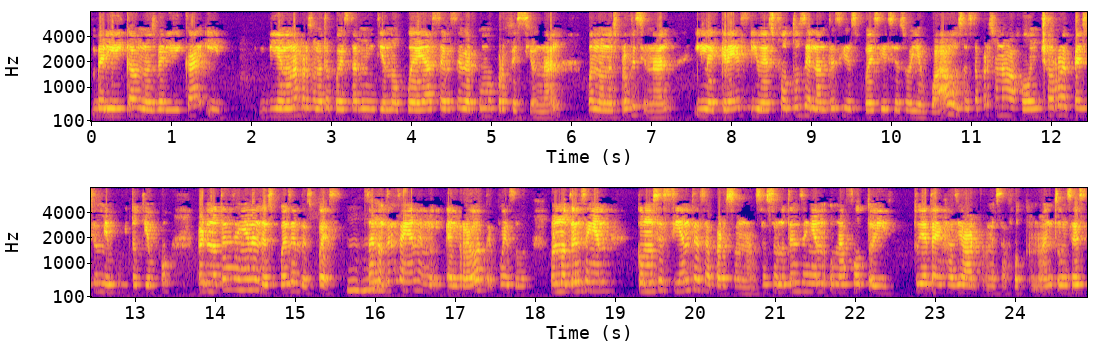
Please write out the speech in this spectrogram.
verídica o no es verídica y bien una persona te puede estar mintiendo, puede hacerse ver como profesional cuando no es profesional y le crees y ves fotos del antes y después y dices, oye, wow, o sea, esta persona bajó un chorro de peso en bien poquito tiempo, pero no te enseñan el después del después, o sea, no te enseñan el, el rebote, pues, o, o, no te enseñan cómo se siente esa persona, o sea, solo te enseñan una foto y tú ya te dejas llevar con esa foto, ¿no? Entonces,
